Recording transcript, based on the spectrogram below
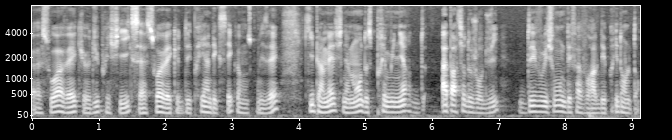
euh, soit avec euh, du prix fixe, soit avec des prix indexés, comme qu'on disait, qui permettent finalement de se prémunir à partir d'aujourd'hui d'évolution défavorable des prix dans le temps.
